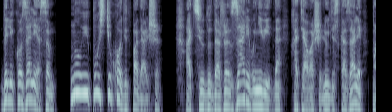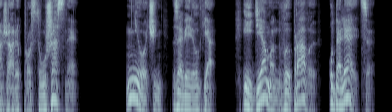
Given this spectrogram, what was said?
далеко за лесом. Ну и пусть уходит подальше. Отсюда даже зарева не видно, хотя ваши люди сказали, пожары просто ужасные. Не очень, заверил я. И демон, вы правы, удаляется.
